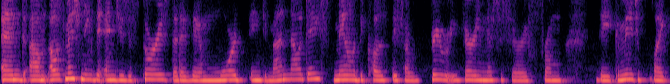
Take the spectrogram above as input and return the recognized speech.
And um, I was mentioning the end user stories that they're more in demand nowadays, mainly because these are very, very necessary from the community, like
